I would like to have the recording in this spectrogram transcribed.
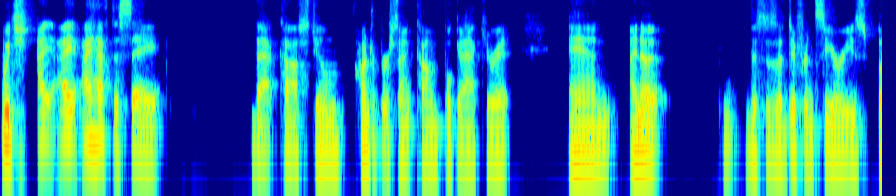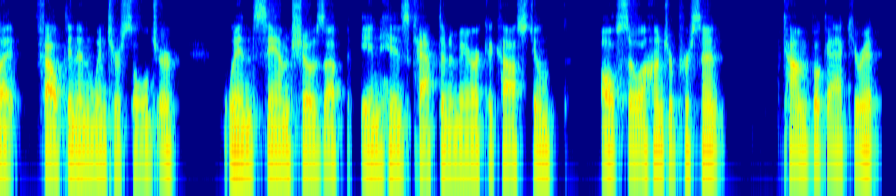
Which i i, I have to say that costume 100% comic book accurate. And i know this is a different series but falcon and winter soldier when sam shows up in his captain america costume also 100% comic book accurate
